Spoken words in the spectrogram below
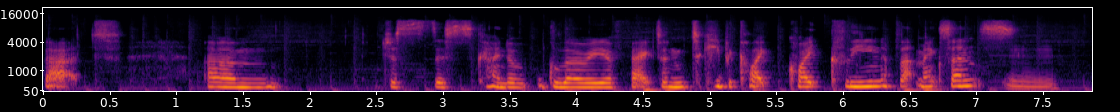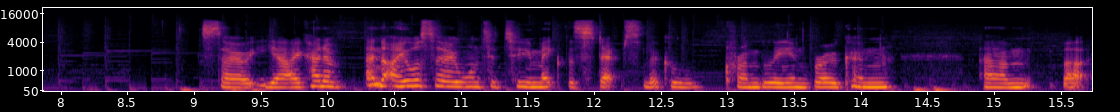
that um, just this kind of glowy effect and to keep it quite quite clean, if that makes sense. Mm-hmm. So yeah, I kind of and I also wanted to make the steps look all crumbly and broken, um, but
